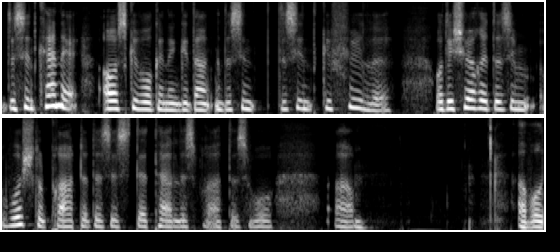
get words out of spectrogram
Das sind keine ausgewogenen Gedanken, das sind, das sind Gefühle. Oder ich höre das im Wurstelprater, das ist der Teil des Praters, wo, ähm, äh, wo,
